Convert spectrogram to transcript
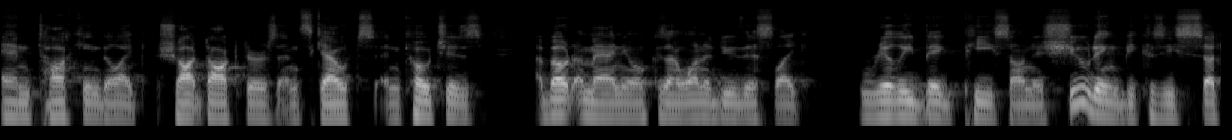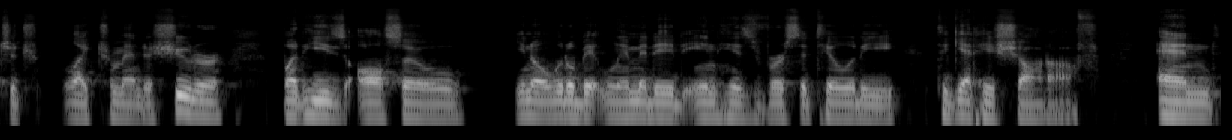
and talking to like shot doctors and scouts and coaches about Emmanuel because I want to do this like really big piece on his shooting because he's such a tr- like tremendous shooter, but he's also you know a little bit limited in his versatility to get his shot off. And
